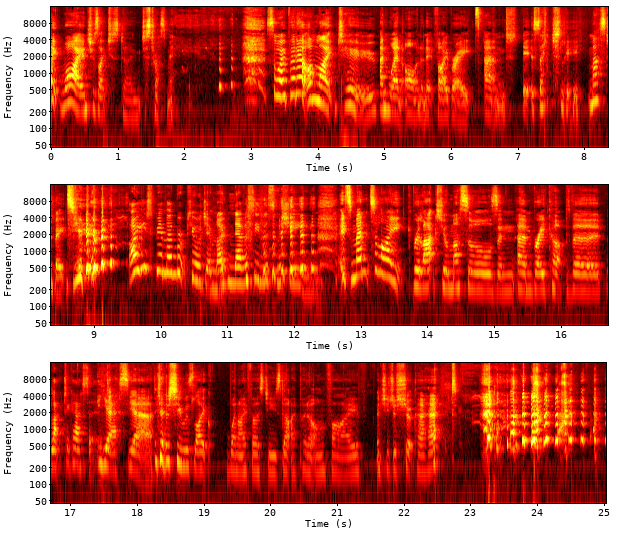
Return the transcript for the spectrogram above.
Like, Why? And she was like, Just don't, just trust me. So I put it on like two and went on, and it vibrates, and it essentially masturbates you. I used to be a member at Pure Gym and I've never seen this machine. it's meant to like relax your muscles and um, break up the Lactic acid. Yes, yeah. Yeah, she was like, when I first used it, I put it on five. And she just shook her head.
